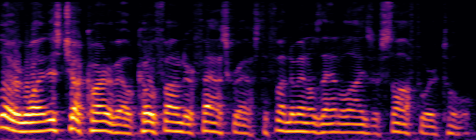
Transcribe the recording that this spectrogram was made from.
Hello everyone, this is Chuck Carnevale, co-founder of FastGraphs, the Fundamentals Analyzer software tool.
